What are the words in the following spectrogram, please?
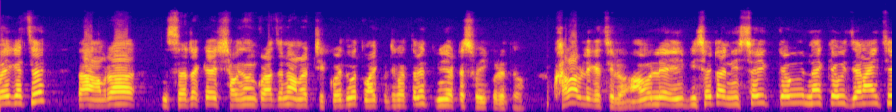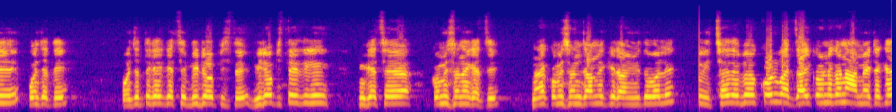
হয়ে গেছে। তা আমরা সেটাকে সমাধান করার জন্য আমরা ঠিক করে দেবো, তোমায় কিছু করতে হবে, তুমি একটা সই করে দেবো খারাপ লেগেছিল। আমি বলে এই বিষয়টা নিশ্চয়ই কেউ না কেউ জানাইছে পঞ্চায়েতে। পঞ্চায়েত থেকে গেছে? বিডিও অফিসে। বিডিও অফিস থেকে গেছে, কমিশনে গেছে। না, কমিশন জানবে কিরা? আমি তো বলে ইচ্ছা দেবে করুক আর যাই করুক না কেন, আমি এটাকে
